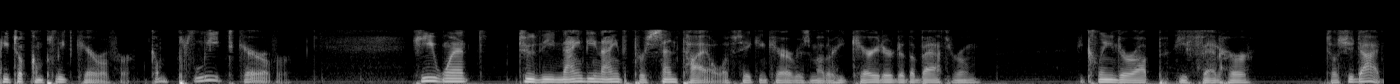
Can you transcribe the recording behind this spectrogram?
he took complete care of her. Complete care of her. He went to the 99th percentile of taking care of his mother. He carried her to the bathroom. He cleaned her up. He fed her till she died.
